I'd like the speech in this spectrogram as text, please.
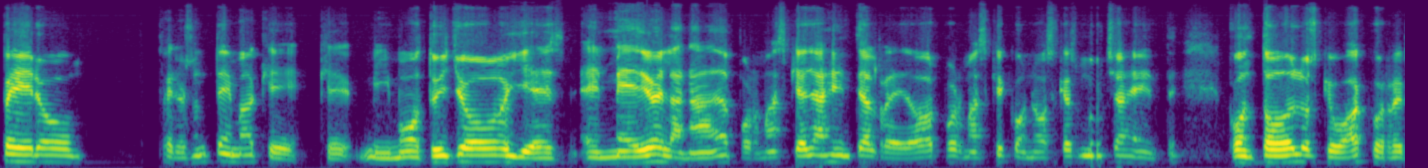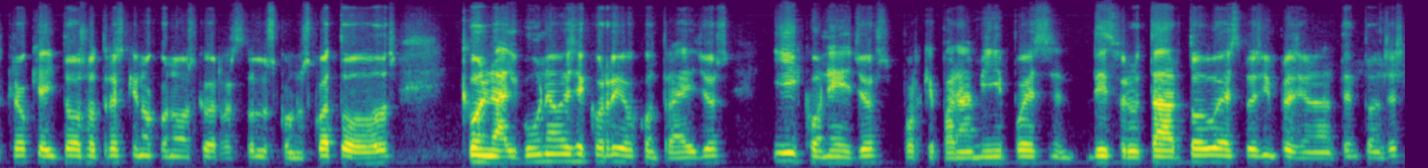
pero, pero es un tema que, que, mi moto y yo, y es en medio de la nada, por más que haya gente alrededor, por más que conozcas mucha gente, con todos los que voy a correr, creo que hay dos o tres que no conozco, el resto los conozco a todos, con alguna vez he corrido contra ellos y con ellos, porque para mí, pues, disfrutar todo esto es impresionante. Entonces,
